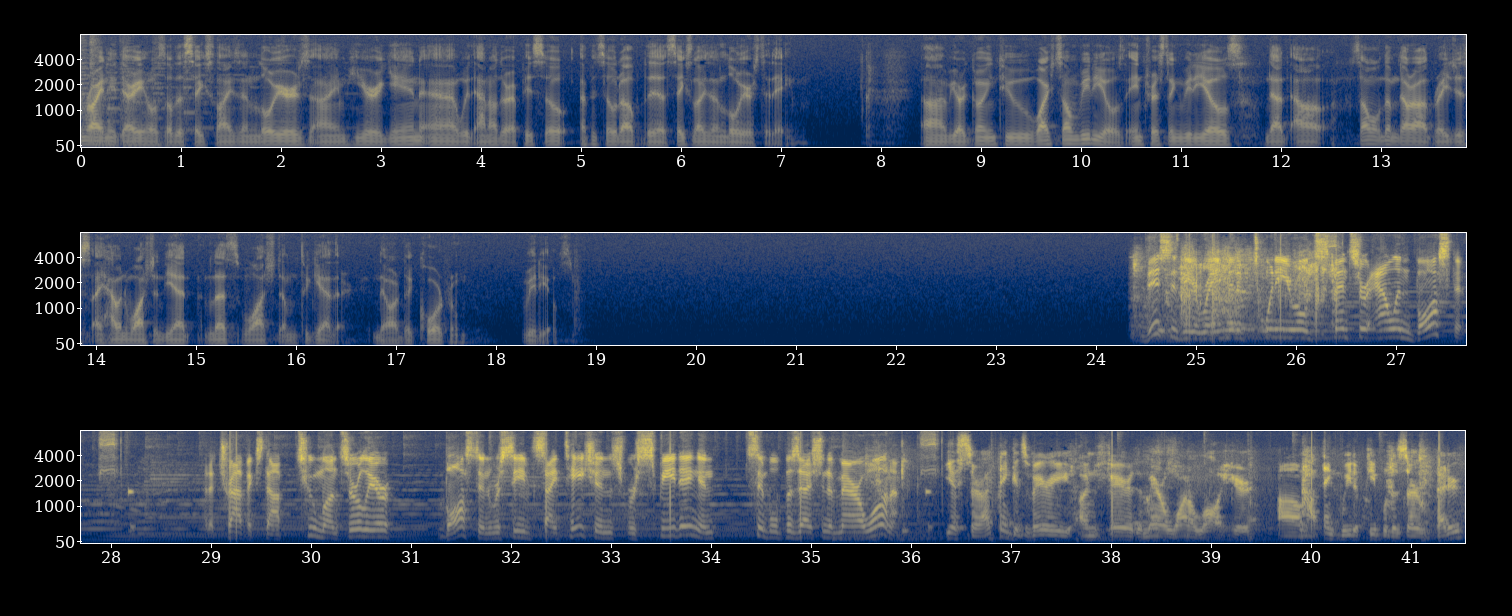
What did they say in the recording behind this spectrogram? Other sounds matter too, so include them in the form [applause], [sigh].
This Ryan Heidari, host of the Sex Lies and Lawyers. I'm here again uh, with another episode episode of the Sex Lies and Lawyers today. Uh, we are going to watch some videos, interesting videos that are some of them that are outrageous. I haven't watched it yet. Let's watch them together. They are the courtroom videos. This is the arraignment of 20 year old Spencer Allen Boston. At a traffic stop two months earlier, Boston received citations for speeding and simple possession of marijuana. Yes, sir. I think it's very unfair, the marijuana law here. Um, I think we, the people, deserve better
